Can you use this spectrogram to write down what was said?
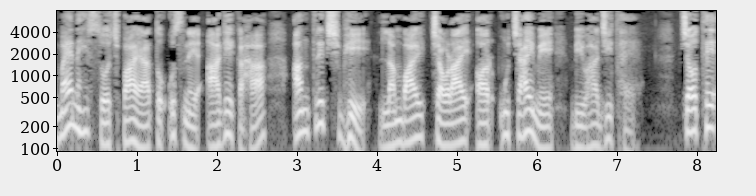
मैं नहीं सोच पाया तो उसने आगे कहा, अंतरिक्ष भी लंबाई, चौड़ाई और ऊंचाई में विभाजित है। चौथे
